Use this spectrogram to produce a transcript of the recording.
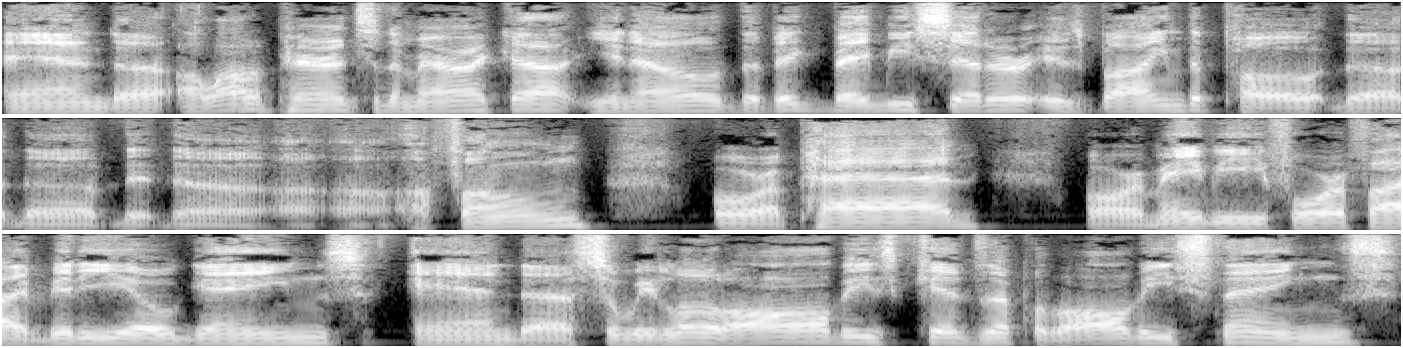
And uh, a lot of parents in America, you know, the big babysitter is buying the po the the the, the uh, a phone or a pad or maybe four or five video games. And uh, so we load all these kids up with all these things,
